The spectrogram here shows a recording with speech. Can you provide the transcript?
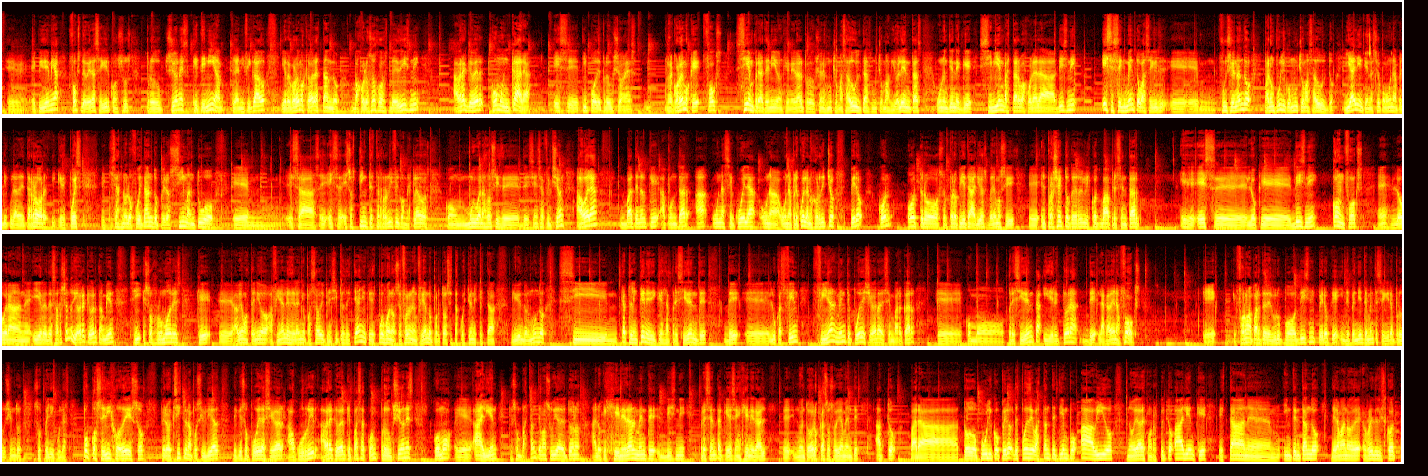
eh, epidemia, Fox deberá seguir con sus producciones que tenía planificado y recordemos que ahora estando bajo los ojos de Disney habrá que ver cómo encara ese tipo de producciones. Recordemos que Fox siempre ha tenido en general producciones mucho más adultas, mucho más violentas. Uno entiende que si bien va a estar bajo la ala Disney, ese segmento va a seguir eh, eh, funcionando para un público mucho más adulto. Y alguien que nació como una película de terror y que después eh, quizás no lo fue tanto, pero sí mantuvo esos tintes terroríficos mezclados con muy buenas dosis de, ciencia ficción, ahora va a tener que apuntar a una secuela, una, precuela mejor dicho, pero con otros propietarios. Veremos si el proyecto que Ridley Scott va a presentar eh, es eh, lo que Disney con Fox eh, logran ir desarrollando y habrá que ver también si esos rumores que habíamos tenido a finales del año pasado y principios de este año y que después, bueno, se fueron enfriando por todas estas cuestiones que está viviendo el mundo, si Kathleen Kennedy, que es la presidente de Lucasfilm, finalmente puede llegar a desembarcar como presidenta y directora de la cadena Fox que, forma parte del grupo Disney, pero que independientemente seguirá produciendo sus películas. Poco se dijo de eso, pero existe una posibilidad de que eso pueda llegar a ocurrir. Habrá que ver qué pasa con producciones como eh, Alien, que son bastante más subidas de tono a lo que generalmente Disney presenta, que es en general, eh, no en todos los casos obviamente, apto para todo público, pero después de bastante tiempo ha habido novedades con respecto a Alien que están eh, intentando de la mano de Ridley Scott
